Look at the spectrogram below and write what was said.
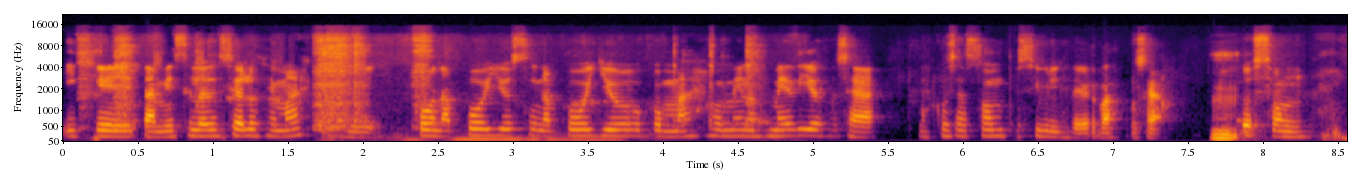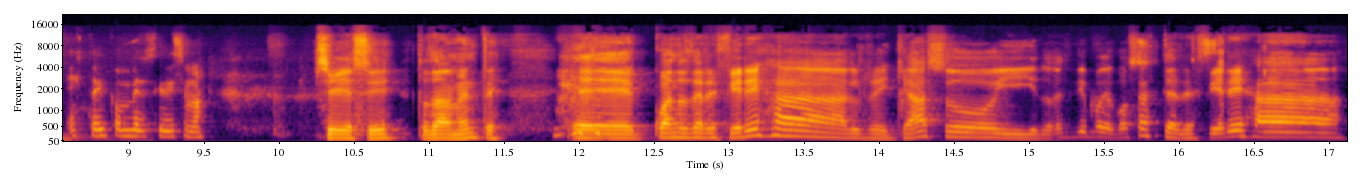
y que también se lo deseo a los demás, que con apoyo, sin apoyo, con más o menos medios, o sea, las cosas son posibles de verdad, o sea, mm. lo son, estoy convencidísima. Sí, sí, totalmente. Eh, cuando te refieres al rechazo y todo ese tipo de cosas, ¿te refieres a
